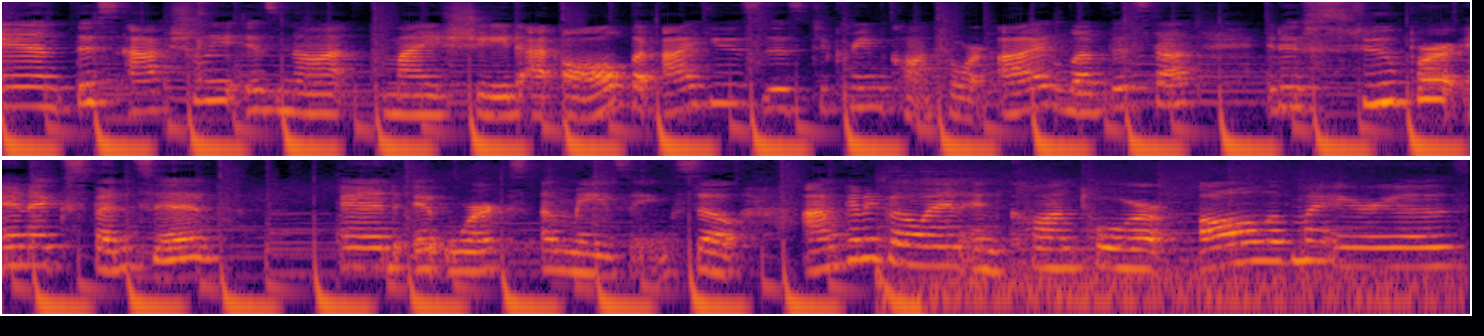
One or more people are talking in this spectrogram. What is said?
And this actually is not my shade at all, but I use this to cream contour. I love this stuff. It is super inexpensive and it works amazing. So I'm gonna go in and contour all of my areas.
